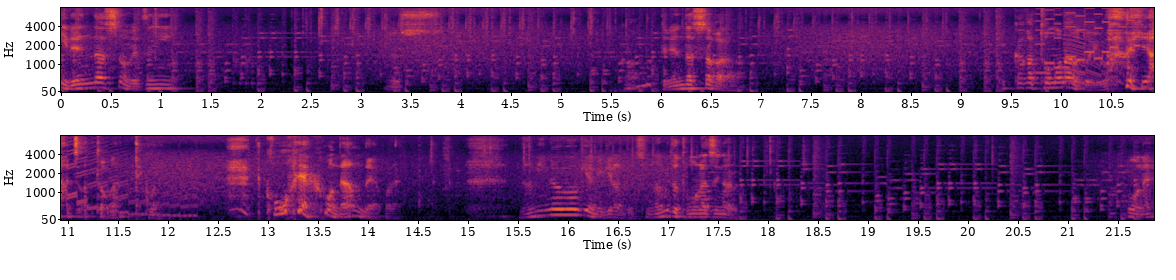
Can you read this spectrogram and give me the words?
に連打しても別に。よし。頑張って連打し。たから結果が伴うといういやちょっと待ってこれ。攻略法なんだよこれ。波の動きを見切らんと波と友達になるこうね。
